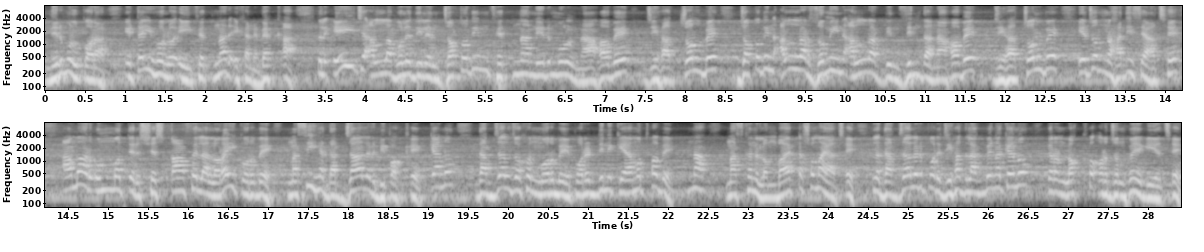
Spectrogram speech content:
নির্মূল করা। এটাই হলো এই ফেতনার এখানে ব্যাখ্যা। তাহলে এই যে আল্লাহ বলে দিলেন, যতদিন ফেতনা নির্মূল না হবে, জিহাদ চলবে। যতদিন আল্লাহর জমিন, আল্লাহর দিন জিন্দা না হবে, জিহাদ চলবে। এজন্য হাদিসে আছে, আমার উম্মতের শেষ কাফেলা লড়াই করবে মাসিহে দাজ্জালের বিপক্ষে। কেন? দাজ্জাল যখন মরবে, পরের দিনে কেয়ামত হবে? না, মাঝখানে লম্বা একটা সময় আছে। তাহলে দাজ্জালের পরে জিহাদ লাগবে না কেন? কারণ লক্ষ্য অর্জন হয়ে গিয়েছে।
